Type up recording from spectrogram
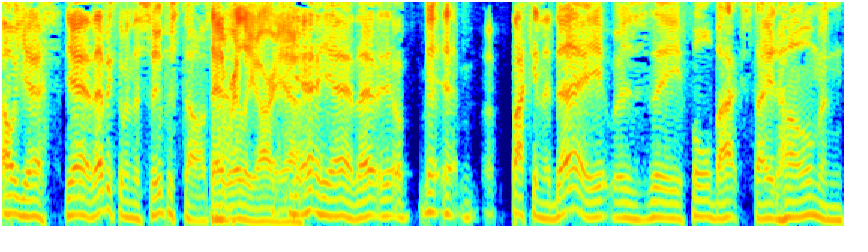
Oh yes, yeah, they're becoming the superstars. They now. really are, yeah. yeah, yeah. They, uh, back in the day, it was the fullback stayed home and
